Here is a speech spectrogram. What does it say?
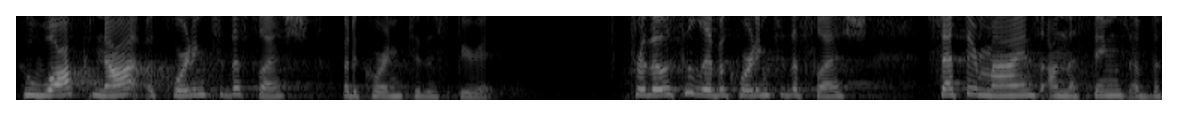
who walk not according to the flesh, but according to the Spirit. For those who live according to the flesh set their minds on the things of the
